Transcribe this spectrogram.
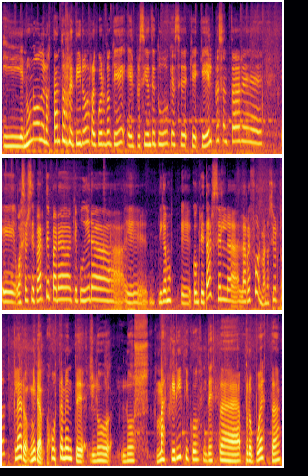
Y en uno de los tantos retiros recuerdo que el presidente tuvo que, hacer, que, él presentar eh, eh, o hacerse parte para que pudiera, eh, digamos, eh, concretarse la, la, reforma, ¿no es cierto? Claro, mira, justamente los más críticos de esta propuesta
